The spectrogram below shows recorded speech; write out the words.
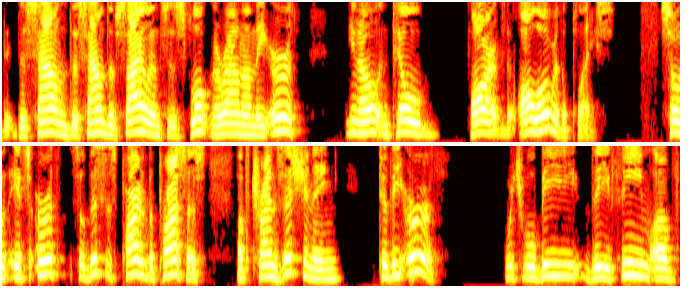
the sound the sound of silence is floating around on the earth, you know, until far all over the place. So it's earth. So this is part of the process of transitioning to the earth, which will be the theme of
